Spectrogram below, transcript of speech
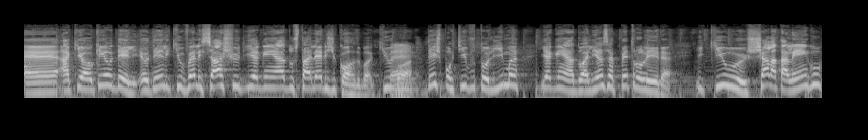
É, aqui, ó. Quem é o dele? É o dele que o Velho Sacho ia ganhar dos Talheres de Córdoba. Que o. Desportivo Tolima ia ganhar do Aliança Petroleira. E que o Chalatalengo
